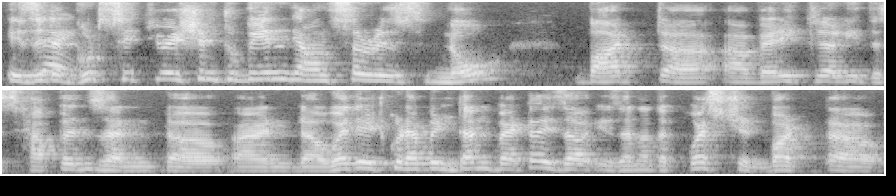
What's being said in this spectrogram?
Is right. it a good situation to be in? The answer is no but uh, uh, very clearly this happens, and uh, and uh, whether it could have been done better is a, is another question. But uh,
